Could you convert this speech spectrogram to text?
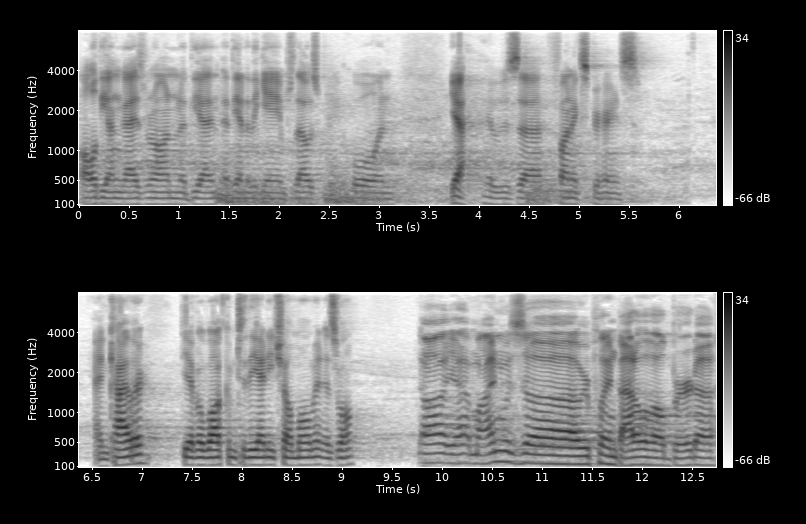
all the young guys were on at the end, at the end of the game, so that was pretty cool. And yeah, it was a fun experience. And Kailer, do you have a welcome to the NHL moment as well? Uh, yeah, mine was uh, we were playing Battle of Alberta.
